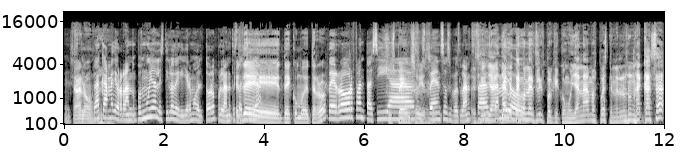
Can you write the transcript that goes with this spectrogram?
Este, Ah, no. Está acá medio random, pues muy al estilo de Guillermo del Toro, pues la neta está ¿Es chida. de, de como de terror? Terror, fantasía, Suspenso y así. suspenso, pues la neta Sí, está, ya, está ya medio... no tengo Netflix porque como ya nada más puedes tenerlo en una casa.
